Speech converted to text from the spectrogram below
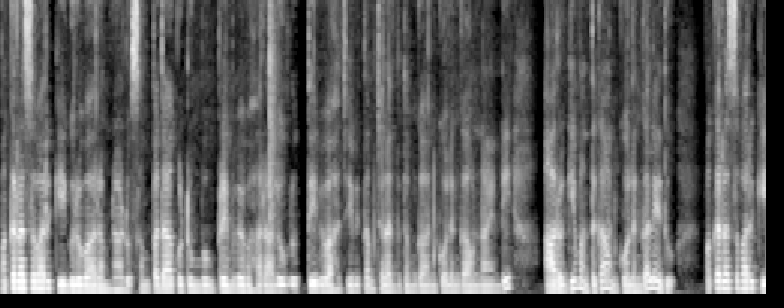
మకర రాశి వారికి గురువారం నాడు సంపద కుటుంబం ప్రేమ వ్యవహారాలు వృత్తి వివాహ జీవితం చాలా అద్భుతంగా అనుకూలంగా ఉన్నాయండి. ఆరోగ్యం అంతగా అనుకూలంగా లేదు. మకర రాశి వారికి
